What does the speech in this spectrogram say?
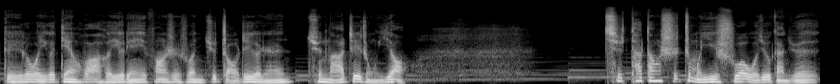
给了我一个电话和一个联系方式，说你去找这个人去拿这种药。其实他当时这么一说，我就感觉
